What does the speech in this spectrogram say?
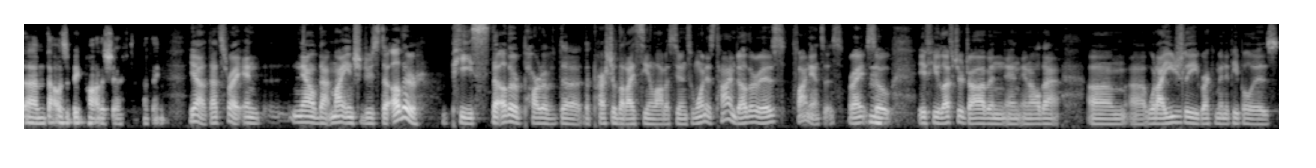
um, that was a big part of the shift, I think. Yeah, that's right. And now that might introduce the other piece, the other part of the the pressure that I see in a lot of students. One is time, the other is finances, right? So if you left your job and and, and all that, um, uh, what I usually recommend to people is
